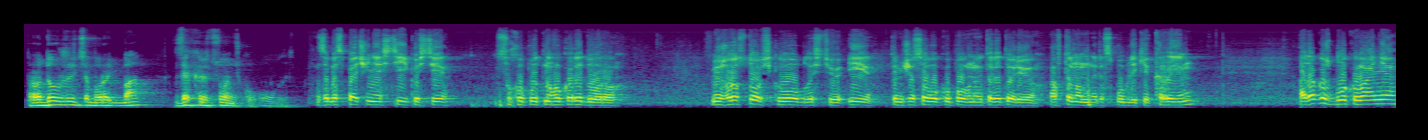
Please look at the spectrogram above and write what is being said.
Продовжується боротьба за Херсонську область. Забезпечення стійкості сухопутного коридору між Ростовською областю і тимчасово окупованою територією Автономної Республіки Крим, а також блокування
